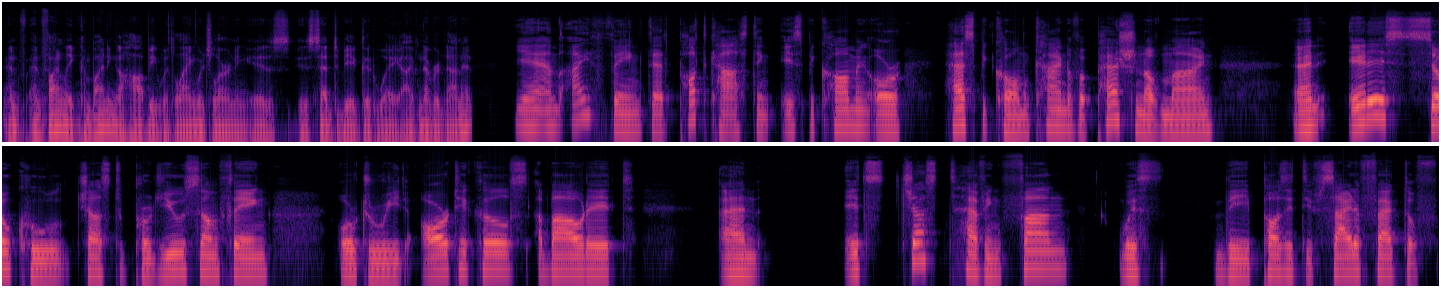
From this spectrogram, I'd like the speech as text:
And and finally, combining a hobby with language learning is is said to be a good way. I've never done it. Yeah, and I think that podcasting is becoming or has become kind of a passion of mine. And it is so cool just to produce something or to read articles about it. And it's just having fun with the positive side effect of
